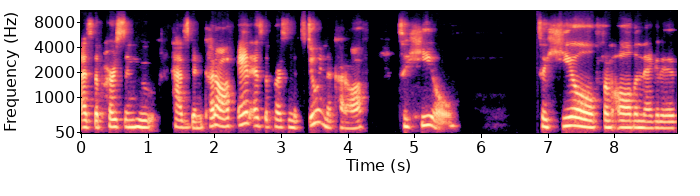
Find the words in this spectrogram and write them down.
as the person who has been cut off and as the person that's doing the cut off to heal, to heal from all the negative,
